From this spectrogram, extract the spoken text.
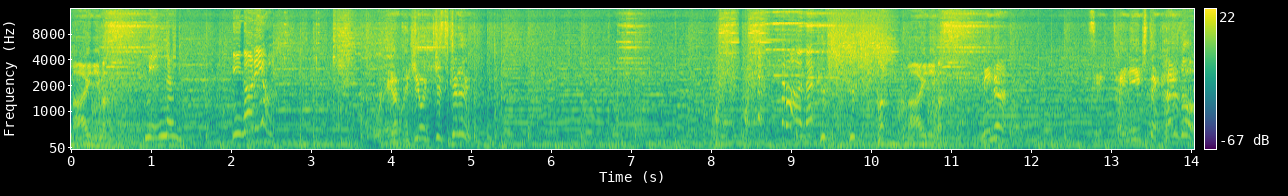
参ります。みんなに祈りを。俺が敵を引きつける。参りますみんな絶対に生きて帰るぞ。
